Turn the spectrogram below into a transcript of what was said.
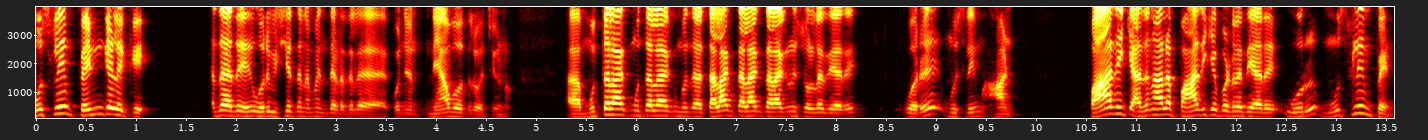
முஸ்லீம் பெண்களுக்கு அதாவது ஒரு விஷயத்தை நம்ம இந்த இடத்துல கொஞ்சம் ஞாபகத்தில் வச்சுக்கணும். முத்தலாக் முத்தலாக் முத்த தலாக் தலாக் தலாக்னு சொல்கிறது யார்? ஒரு முஸ்லீம் ஆண். பாதிக்க அதனால் பாதிக்கப்படுறது யார்? ஒரு முஸ்லீம் பெண்.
